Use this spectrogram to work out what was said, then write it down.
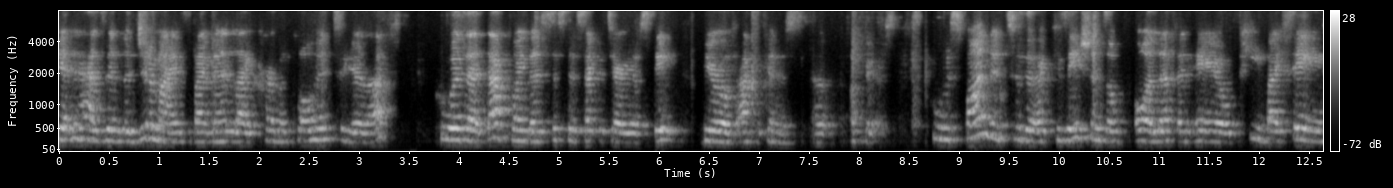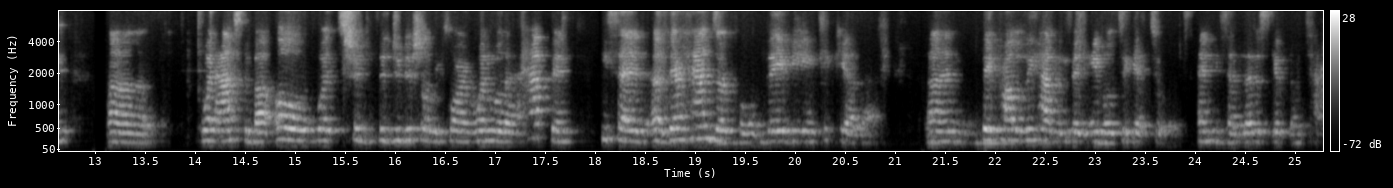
yet it has been legitimized by men like Herman Cohen to your left, who was at that point the Assistant Secretary of State, Bureau of African Affairs, who responded to the accusations of OLF and AAOP by saying, uh, when asked about, oh, what should the judicial reform, when will it happen? He said, uh, their hands are full, they being TPLF, and they probably haven't been able to get to it. And he said, let us give them time.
